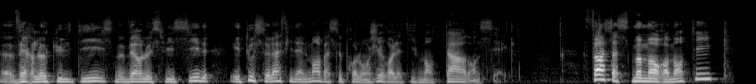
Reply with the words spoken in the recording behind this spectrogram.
euh, vers l'occultisme, vers le suicide, et tout cela finalement va se prolonger relativement tard dans le siècle. Face à ce moment romantique,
